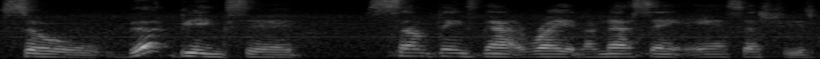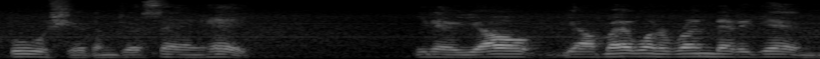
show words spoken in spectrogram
So, that being said, something's not right, and I'm not saying ancestry is bullshit. I'm just saying, hey, you know, y'all y'all might want to run that again.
